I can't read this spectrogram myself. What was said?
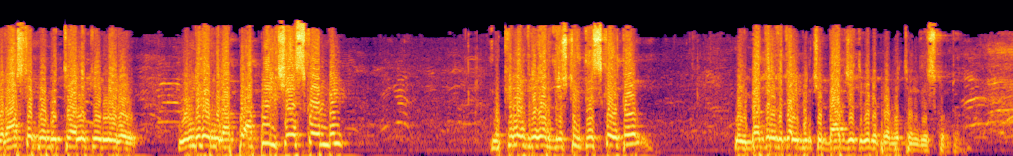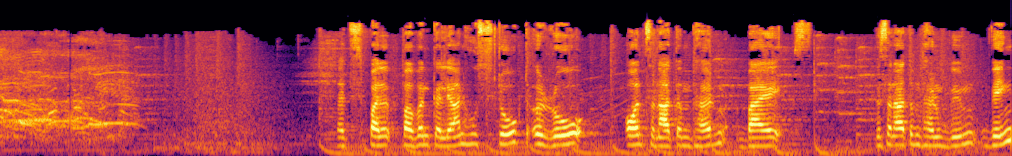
ఈ రాష్ట్ర ప్రభుత్వానికి మీరు ముందుగా మీరు అప్పీల్ చేసుకోండి. ముఖ్యమంత్రి గారి దృష్టికి తీసుకెళ్తాం. మీకు భద్రత కల్పించే బాధ్యత కూడా ప్రభుత్వం తీసుకుంటుంది That's Pa- Pavan Kalyan, who stoked a row on Sanatam Dharm by the Sanatam Dharm wing- wing.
